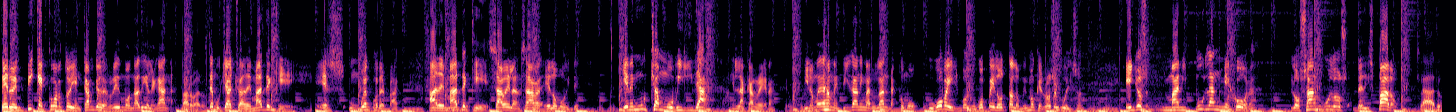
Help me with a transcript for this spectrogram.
pero en pique corto y en cambio de ritmo nadie le gana. Bárbaro. Este muchacho, además de que es un buen quarterback, además de que sabe lanzar el ovoide, tiene mucha movilidad en la carrera. Y no me deja mentir Dani Marulanda, como jugó béisbol, jugó pelota, lo mismo que Russell Wilson, ellos manipulan mejor los ángulos de disparo. Claro.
